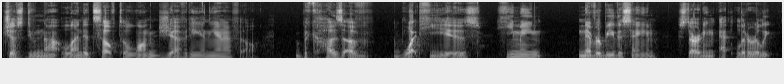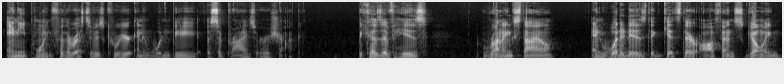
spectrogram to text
just do not lend itself to longevity in the NFL. Because of what he is, he may never be the same starting at literally any point for the rest of his career, and it wouldn't be a surprise or a shock. Because of his running style and what it is that gets their offense going,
